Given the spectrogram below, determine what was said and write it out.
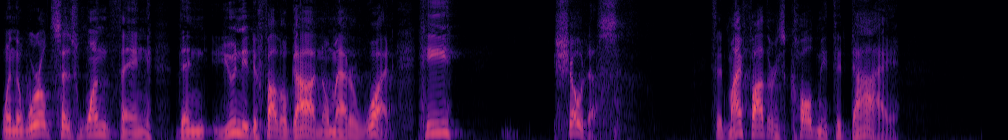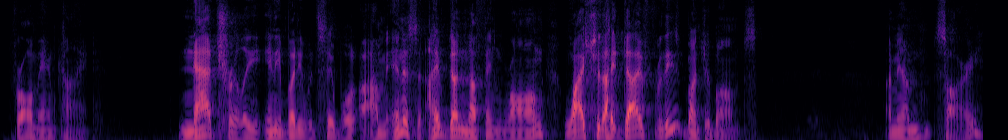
when the world says one thing, then you need to follow God no matter what. He showed us. He said, "My Father has called me to die for all mankind." Naturally anybody would say, Well, I'm innocent. I've done nothing wrong. Why should I die for these bunch of bums? I mean, I'm sorry.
